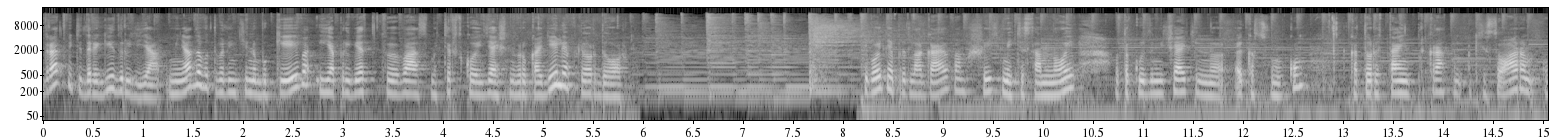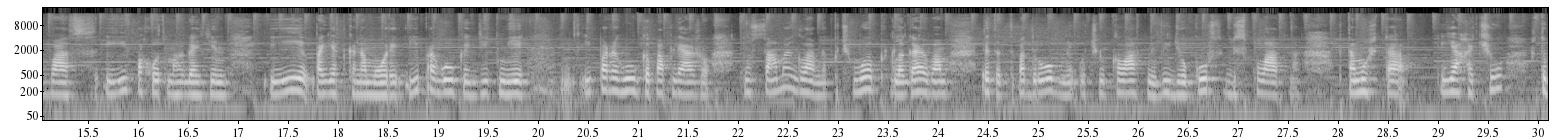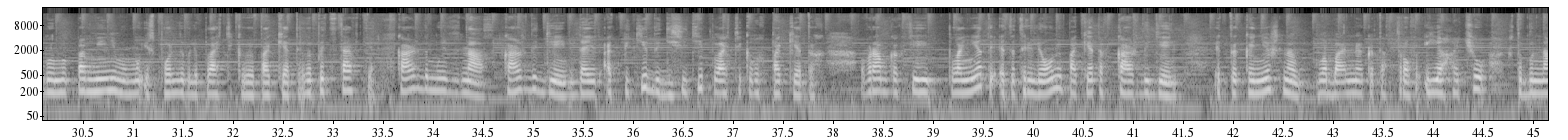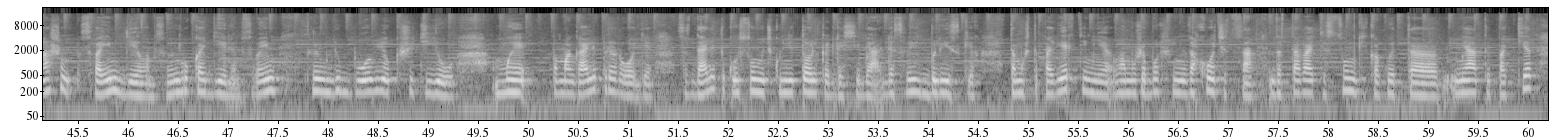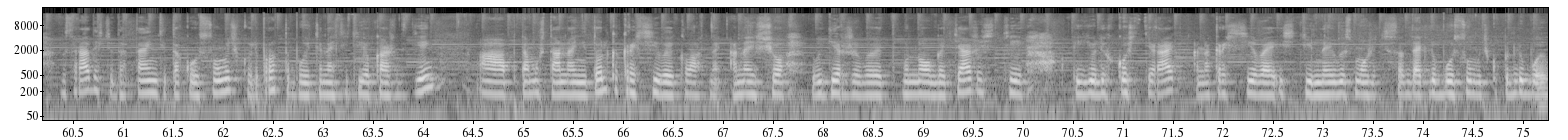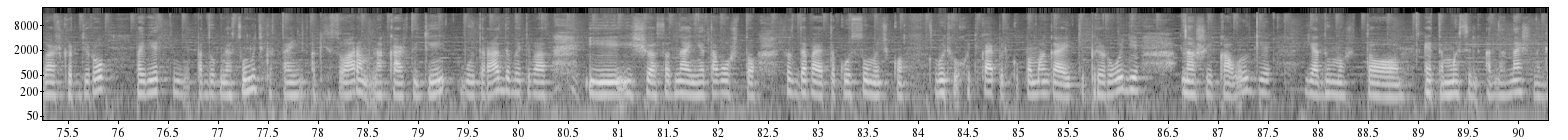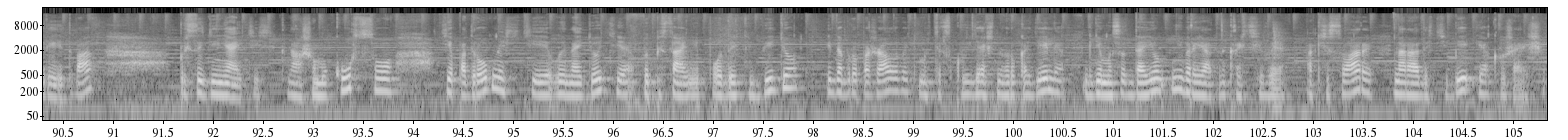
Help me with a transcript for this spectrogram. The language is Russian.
Здравствуйте, дорогие друзья! Меня зовут Валентина Букеева, и я приветствую вас в мастерской изящного рукоделия Fleur d'Or. Сегодня я предлагаю вам шить вместе со мной вот такую замечательную эко-сумку, которая станет прекрасным аксессуаром у вас и поход в магазин, и поездка на море, и прогулка с детьми, и прогулка по пляжу. Но самое главное, почему я предлагаю вам этот подробный, очень классный видеокурс бесплатно, потому что я хочу, чтобы мы по минимуму использовали пластиковые пакеты. Вы представьте, каждому из нас каждый день выдают от 5 до 10 пластиковых пакетов. В рамках всей планеты это триллионы пакетов каждый день. Это, конечно, глобальная катастрофа. И я хочу, чтобы нашим своим делом, своим рукоделием, своим, своим любовью к шитью мы помогали природе, создали такую сумочку не только для себя, для своих близких, потому что, поверьте мне, вам уже больше не захочется доставать из сумки какой-то мятый пакет, вы с радостью достанете такую сумочку или просто будете носить ее каждый день потому что она не только красивая и классная, она еще выдерживает много тяжестей, ее легко стирать, она красивая и стильная, и вы сможете создать любую сумочку под любой ваш гардероб. Поверьте мне, подобная сумочка станет аксессуаром на каждый день, будет радовать вас. И еще осознание того, что создавая такую сумочку, вы хоть капельку помогаете природе, нашей экологии, я думаю, что эта мысль однозначно греет вас присоединяйтесь к нашему курсу. Все подробности вы найдете в описании под этим видео. И добро пожаловать в мастерскую изящного рукоделия, где мы создаем невероятно красивые аксессуары на радость себе и окружающим.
